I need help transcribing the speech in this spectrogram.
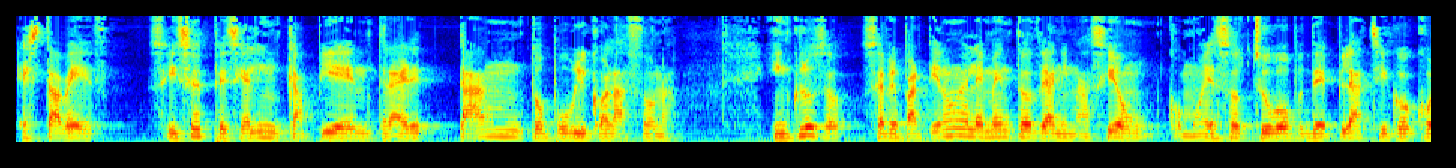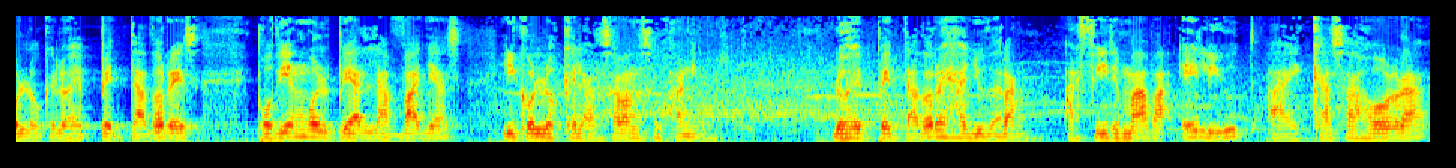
esta vez se hizo especial hincapié en traer tanto público a la zona. Incluso se repartieron elementos de animación, como esos tubos de plástico con los que los espectadores podían golpear las vallas y con los que lanzaban sus ánimos. Los espectadores ayudarán, afirmaba Elliot a escasas horas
